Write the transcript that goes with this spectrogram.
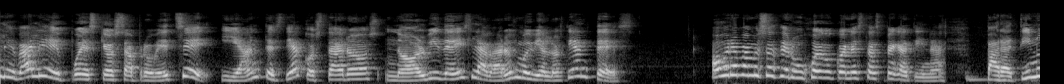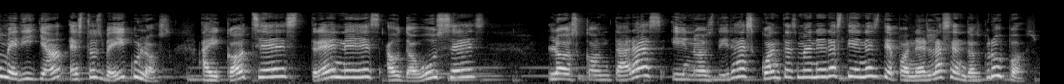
Vale, vale, pues que os aproveche y antes de acostaros no olvidéis lavaros muy bien los dientes. Ahora vamos a hacer un juego con estas pegatinas. Para ti, numerilla, estos vehículos. Hay coches, trenes, autobuses. Los contarás y nos dirás cuántas maneras tienes de ponerlas en dos grupos.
